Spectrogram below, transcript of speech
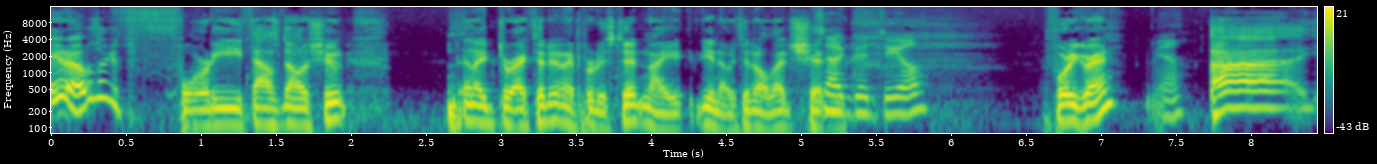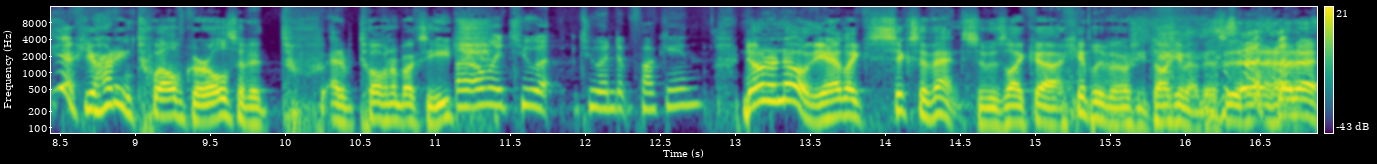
you know it was like a forty thousand dollar shoot. And I directed it, and I produced it, and I you know did all that shit. Is that a good deal? Forty grand. Yeah. Uh, yeah, 'cause you're hiring twelve girls at a tw- at twelve hundred bucks each. But only two two end up fucking. No, no, no. They had like six events. It was like uh, I can't believe I'm actually talking about this. but uh,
